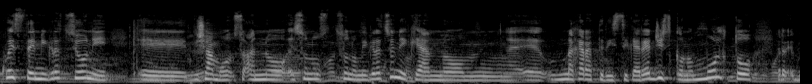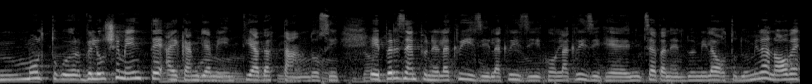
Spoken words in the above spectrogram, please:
queste migrazioni diciamo, hanno, sono, sono migrazioni che hanno hanno mm, eh, una caratteristica, reagiscono molto, molto, velocemente ai cambiamenti, adattandosi. E per esempio nella crisi, la crisi, con la crisi che è iniziata nel 2008-2009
